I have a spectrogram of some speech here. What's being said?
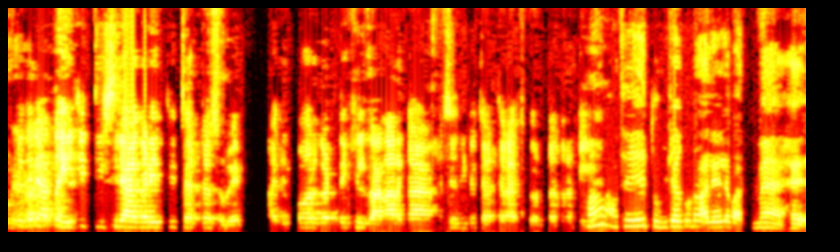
कुठेतरी आता ही जी तिसरी आघाडीची चर्चा सुरू आहे अजित पवार गट देखील जाणार का? असे देखील चर्चा राजकारणात हा आता हे तुमच्याकडून आलेल्या बातम्या आहेत.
